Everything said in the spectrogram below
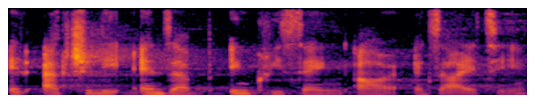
it actually ends up increasing our anxiety.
